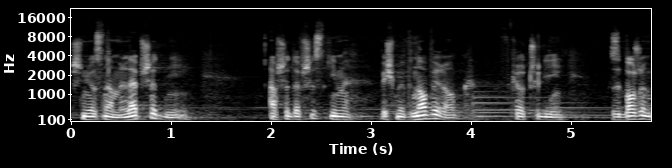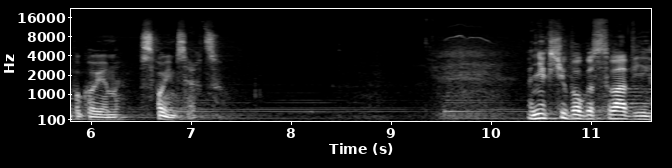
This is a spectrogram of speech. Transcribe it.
przyniósł nam lepsze dni, a przede wszystkim byśmy w nowy rok wkroczyli z Bożym pokojem w swoim sercu. A niech Ci błogosławi,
